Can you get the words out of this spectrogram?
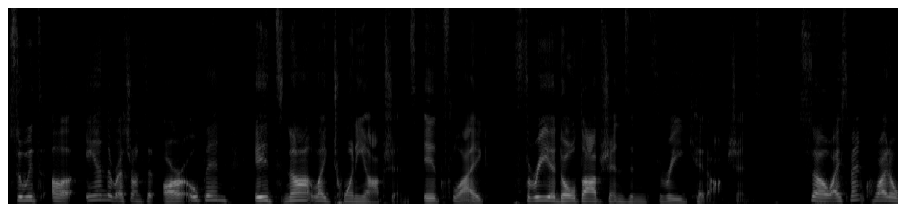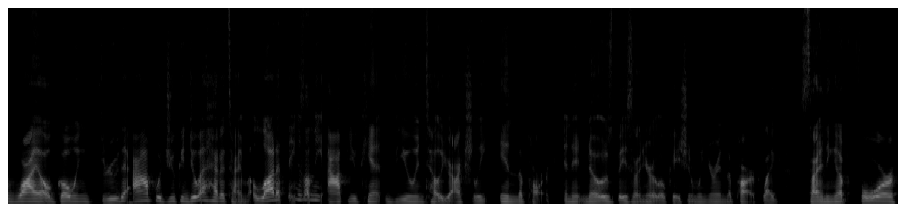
so it's uh and the restaurants that are open it's not like 20 options it's like three adult options and three kid options so I spent quite a while going through the app, which you can do ahead of time. A lot of things on the app you can't view until you're actually in the park, and it knows based on your location when you're in the park, like signing up for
